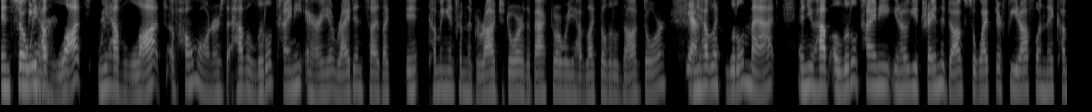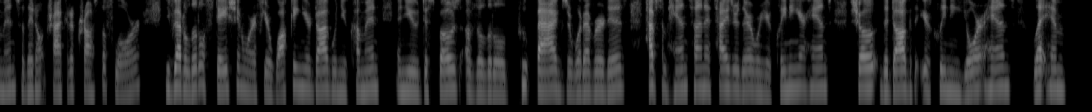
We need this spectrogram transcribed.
And so we have lots, we have lots of homeowners that have a little tiny area right inside, like it, coming in from the garage door or the back door where you have like the little dog door. Yeah. And you have like little mat and you have a little tiny, you know, you train the dogs to wipe their feet off when they come in so they don't track it across the floor. You've got a little station where if you're walking your dog when you come in and you dispose of the little poop bags or whatever it is, have some hand sanitizer there where you're cleaning your hands. Show the dog that you're cleaning your hands. Let him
